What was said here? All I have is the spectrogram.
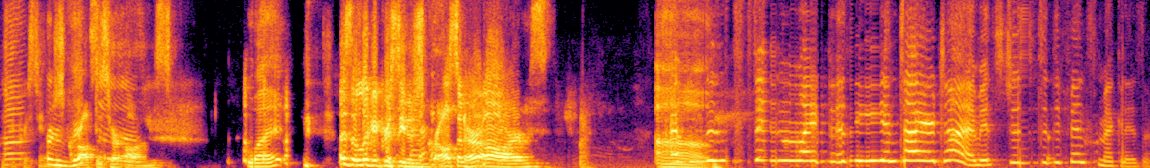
Look at Christina for just crosses her arms. What? I said, look at Christina just crossing her arms. I've Um, been sitting like this the entire time. It's just a defense mechanism.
